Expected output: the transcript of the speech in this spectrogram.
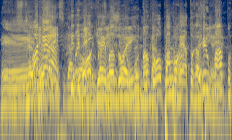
É, Ok. Ok, mandou, hein? Mandou o papo reto, Tem Rafinha. o aí. papo.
